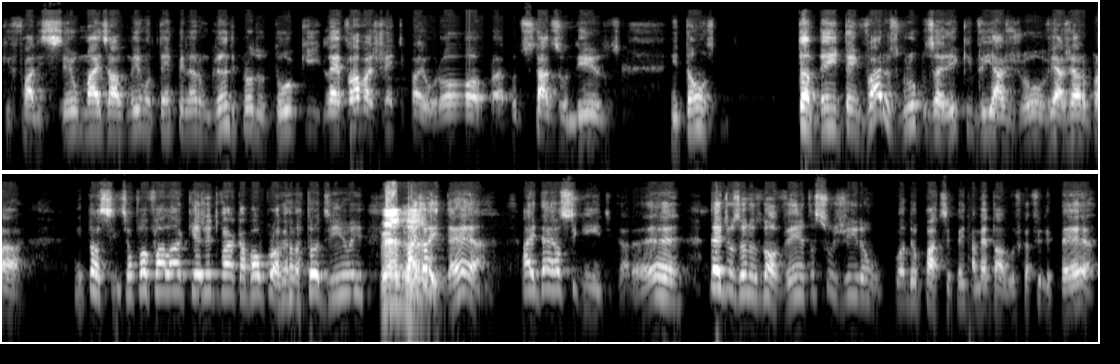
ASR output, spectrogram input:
que faleceu, mas ao mesmo tempo ele era um grande produtor que levava a gente para a Europa, para os Estados Unidos. Então, também tem vários grupos aí que viajou, viajaram para. Então, assim, se eu for falar aqui, a gente vai acabar o programa todinho. E... Mas a ideia a ideia é o seguinte, cara. É, desde os anos 90 surgiram, quando eu participei da Metalúrgica Filipéia,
